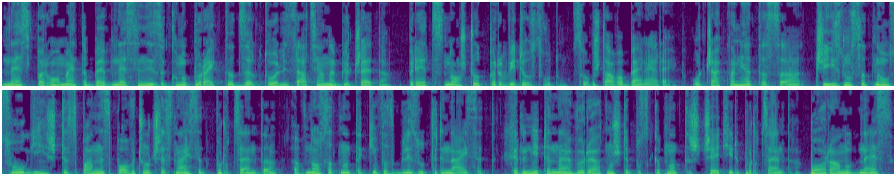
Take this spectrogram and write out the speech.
Днес в парламента бе внесен и законопроектът за актуализация на бюджета, прият с нощи от правителството, съобщава БНР. Очакванията са, че износът на услуги ще спадне с повече от 16%, а вносът на такива с близо 13%. Храните най-вероятно ще поскъпнат с 4%. По-рано днес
